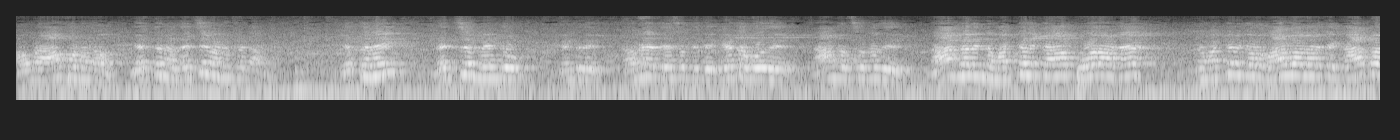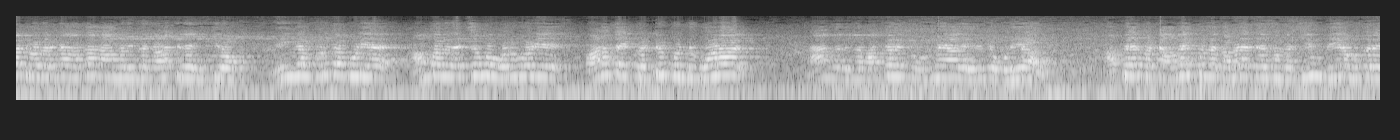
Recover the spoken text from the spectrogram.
அவங்கள ஆஃப் பண்ணணும். எத்தனை லட்சம் வேணும் கேட்டாங்க. எத்தனை லட்சம் வேண்டும் என்று தமிழர் தேசத்திலே கேட்டபோது நாங்கள் சொன்னது நாங்கள் இந்த மக்களுக்காக போராட இந்த மக்களுக்கான வாழ்வாதாரத்தை காப்பாற்றுவதற்காகத்தான் நாங்கள் இந்த களத்திலே நிற்கிறோம். நீங்கள் கொடுக்கக்கூடிய 50 லட்சமும் ஒரு கோடி பணத்தை பெற்றுக்கொண்டு போனால் நாங்கள் இந்த மக்களுக்கு உண்மையாக இருக்க முடியாது. அப்பேற்பட்ட அமைப்புள்ள தமிழக தேசம் கட்சியும் வீரமுத்திரை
